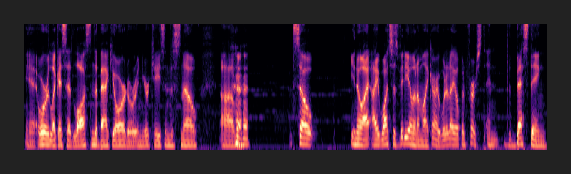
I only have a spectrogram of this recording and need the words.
Yeah, or like I said, lost in the backyard, or in your case, in the snow. Um, so, you know, I, I watched this video, and I'm like, all right, what did I open first? And the best thing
